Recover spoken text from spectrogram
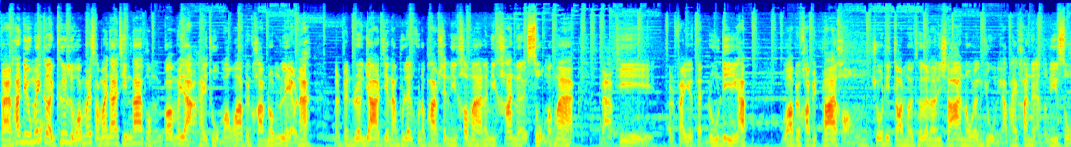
แต่ถ้าดิวไม่เกิดขึ้นหรือว่าไม่สามารถย้ายทีมได้ ผมก็ไม่อยากให้ถูกมองว่าเป็นความล้มเหลวนะ มันเป็นเรื่องยากที่จะนำผู้เล่นคุณภาพเช่นนี้เข้ามา และมีค่าเหนื่อยสูงมากๆ แบบที่แฟนๆยูเต็ดรู้ดีครับ ว่าเป็นความผิดพลาดของช่วงที่จอห์นเมอร์เทอร์และริชาร์ดอาโนยังอยู่นะครับให้ค่าเหนื่อยอันโตนีสู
